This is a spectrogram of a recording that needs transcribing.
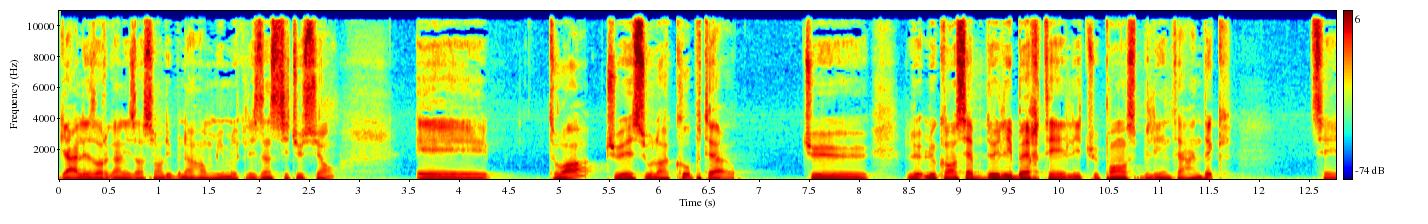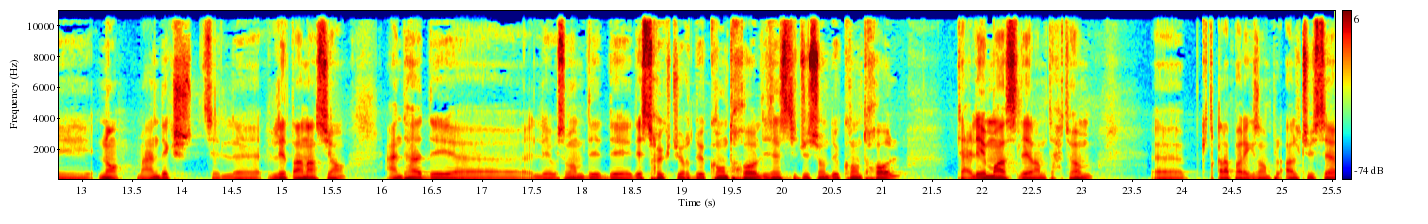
كاع les organisations اللي بناهم يملك les institutions et toi tu es sous la coupe تاعو tu le, le concept de liberté اللي tu penses بلي انت عندك c'est non c'est l'état nation عندها des des, des, des structures de contrôle des institutions de contrôle تاع les masses اللي راهم تحتهم كي تقرا par exemple Althusser,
